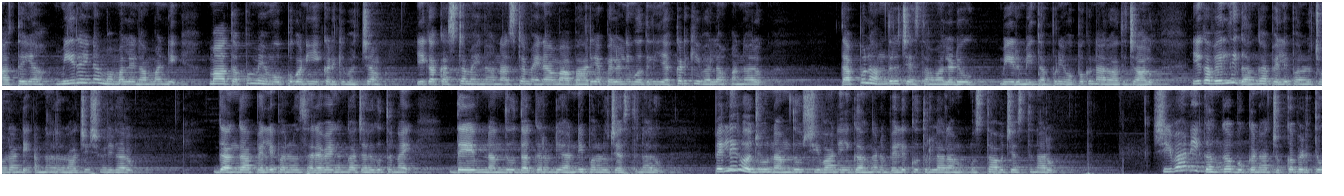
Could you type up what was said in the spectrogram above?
అత్తయ్య మీరైనా మమ్మల్ని నమ్మండి. మా తప్పు మేము ఒప్పుకొని ఇక్కడికి వచ్చాం. ఇక కష్టమైన నష్టమైన మా భార్య పిల్లని వదిలి ఎక్కడికి వెళ్ళాం అన్నారు. తప్పులు అందరూ చేస్తాం వాళ్ళడు మీరు మీ తప్పుని ఒప్పుకున్నారు అది చాలు. ఇక వెళ్ళి గంగా పెళ్ళి పనులు చూడండి అన్నారు రాజేశ్వరి గారు. గంగా పెళ్ళి పనులు శరవేగంగా జరుగుతున్నాయి. దేవ్ నందు దగ్గరుండి అన్ని పనులు చేస్తున్నారు. పెళ్ళి రోజు నందు శివాని గంగను పెళ్ళి కూతురులా ముస్తాబు చేస్తున్నారు. శివాని గంగ బుగ్గన చుక్క పెడుతూ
